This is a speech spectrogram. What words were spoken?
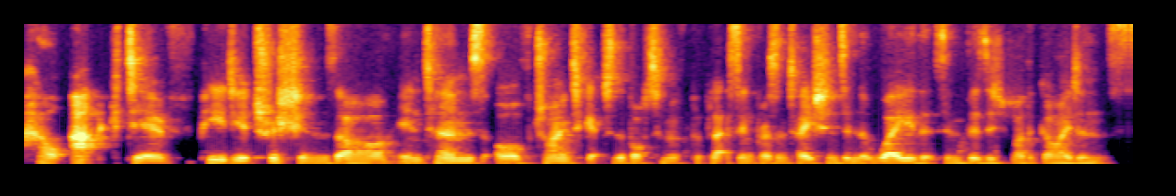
how active pediatricians are in terms of trying to get to the bottom of perplexing presentations in the way that's envisaged by the guidance.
